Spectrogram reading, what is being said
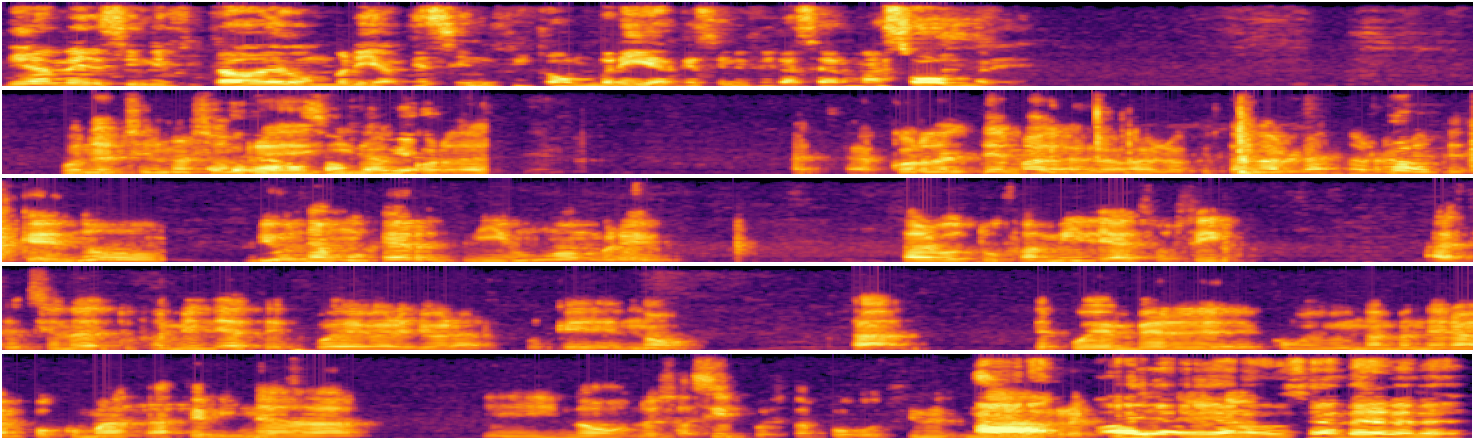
Dígame el significado de hombría. ¿Qué significa hombría? ¿Qué significa ser más hombre? Bueno, el ser más hombre, y acorda al tema, a lo, que están hablando, realmente es que no, ni una mujer ni un hombre, salvo tu familia, eso sí, a excepción de tu familia, te puede ver llorar, porque no, o sea, te pueden ver eh, como de una manera un poco más afeminada, y no, no es así, pues tampoco tienes nada ah, ah o sea, a ver, a ver.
